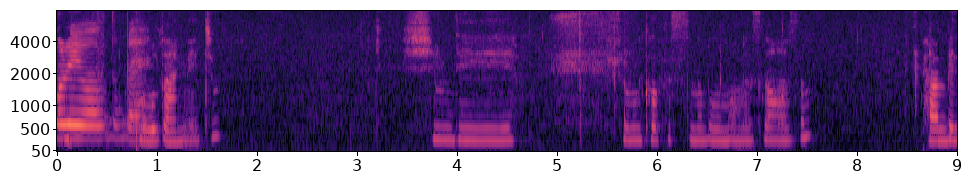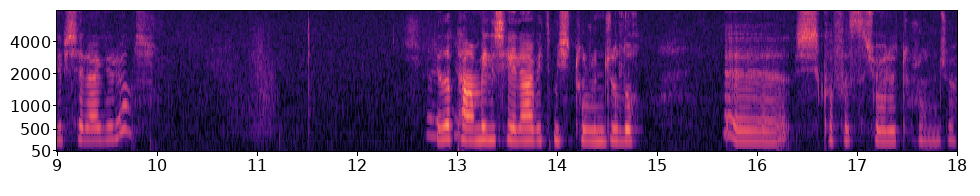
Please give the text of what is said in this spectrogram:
oraya oldu be. Oldu anneciğim. Şimdi şunun kafasını bulmamız lazım. Pembeli bir şeyler görüyor musun? Ya da pembeli şeyler bitmiş turunculu. Ee, kafası şöyle turuncu.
